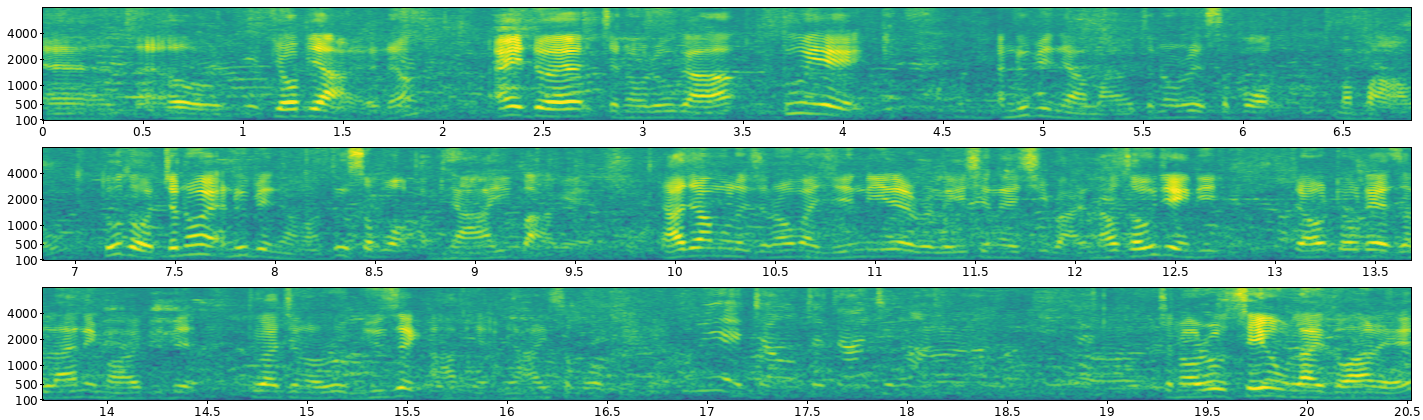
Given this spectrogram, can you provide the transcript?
အဲဟိုပြောပြတယ်နော်အဲ့ဒီအတွက်ကျွန်တော်တို့ကသူ့ရဲ့ အမှုပညာမှာတော့ကျွန်တော်တို့ရဲ့ support မပါဘူးသို့တော့ကျွန်တော်ရဲ့အမှုပညာမှာသူ့ support အများကြီးပါခဲ့ဒါကြောင့်မလို့ကျွန်တော်တို့မှာရင်းနှီးတဲ့ relation လည်းရှိပါတယ်နောက်ဆုံးချိန်ထိကျွန်တော်တို့ထုတ်တဲ့ဇတ်လန်းတွေမှာပဲဖြစ်ဖြစ်သူကကျွန်တော်တို့ music အားဖြင့်အများကြီး support ပေးတယ်သူရဲ့အကြောင်းတကြားချင်းမှာတော့ကျွန်တော်တို့ဆေးရုံလိုက်သွားတယ်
